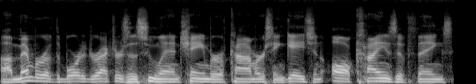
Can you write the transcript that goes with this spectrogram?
A member of the board of directors of the Siouxland Chamber of Commerce, engaged in all kinds of things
